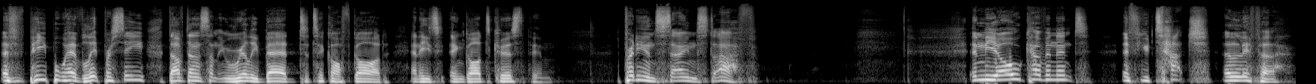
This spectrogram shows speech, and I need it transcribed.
If people have leprosy, they've done something really bad to tick off God, and, he's, and God's cursed them. Pretty insane stuff. In the old covenant, if you touch a leper,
